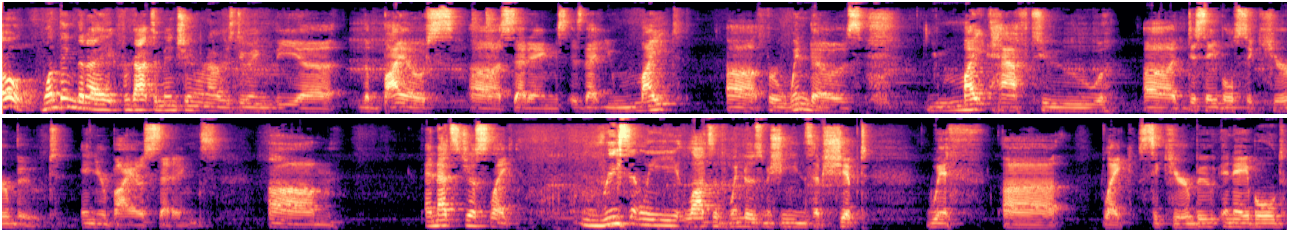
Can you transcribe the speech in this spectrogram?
oh one thing that I forgot to mention when I was doing the uh the BIOS uh, settings is that you might, uh, for Windows, you might have to uh, disable secure boot in your BIOS settings. Um, and that's just like recently lots of Windows machines have shipped with uh, like secure boot enabled.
